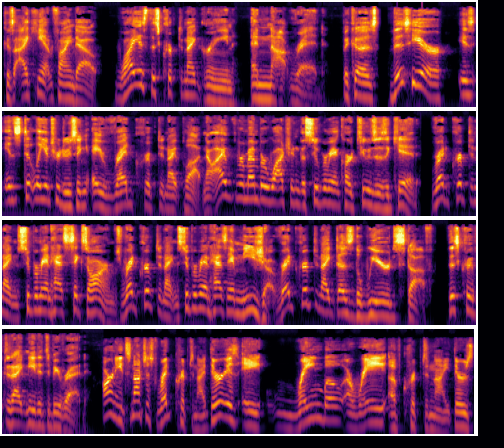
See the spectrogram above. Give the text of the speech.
because I can't find out. Why is this kryptonite green and not red? Because this here is instantly introducing a red kryptonite plot. Now, I remember watching the Superman cartoons as a kid. Red kryptonite and Superman has six arms. Red kryptonite and Superman has amnesia. Red kryptonite does the weird stuff. This kryptonite needed to be red. Arnie, it's not just red kryptonite. There is a rainbow array of kryptonite. There's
